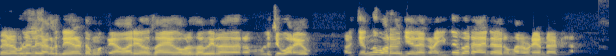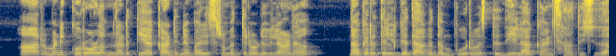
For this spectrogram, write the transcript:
പി ഡബ്ല്യൂഡിൽ ഞങ്ങൾ നേരിട്ട് വ്യാപാരി വ്യവസായ സമിതിയുടെ വിളിച്ച് പറയും അത് ചെന്ന് പറയും ചെയ്തേക്കണം. ഇതുവരെ അതിന്റെ ഒരു മറുപടി ഉണ്ടായിട്ടില്ല. ആറു മണിക്കൂറോളം നടത്തിയ കഠിന പരിശ്രമത്തിനൊടുവിലാണ് നഗരത്തിൽ ഗതാഗതം പൂർവസ്ഥിതിയിലാക്കാൻ സാധിച്ചത്.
